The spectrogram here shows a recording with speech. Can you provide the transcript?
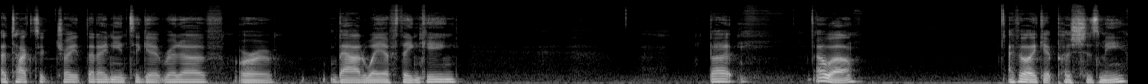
a toxic trait that I need to get rid of or bad way of thinking. But oh well. I feel like it pushes me.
